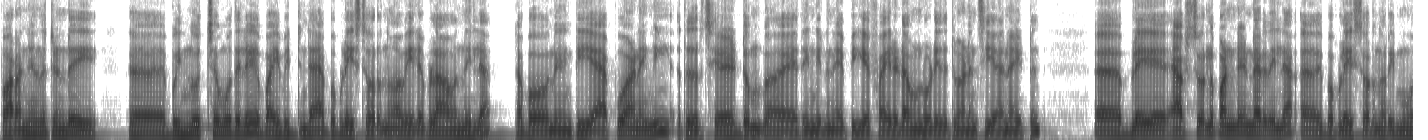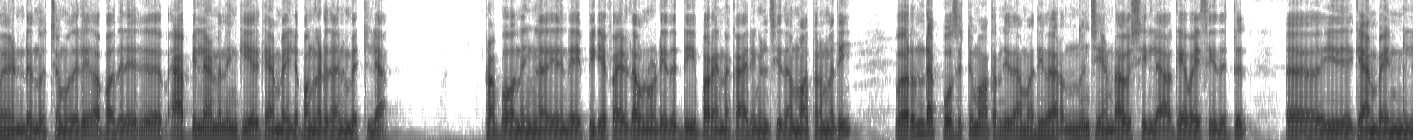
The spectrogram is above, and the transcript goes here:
പറഞ്ഞു തന്നിട്ടുണ്ട്. ഇപ്പോൾ ഇന്ന് ഉച്ച മുതൽ ബൈബിറ്റിന്റെ ആപ്പ് പ്ലേ സ്റ്റോറിൽ നിന്നും അവൈലബിൾ ആവുന്നില്ല. അപ്പോൾ നിങ്ങൾക്ക് ഈ ആപ്പ് വേണമെങ്കിൽ തീർച്ചയായിട്ടും ഏതെങ്കിലും A P K file download ചെയ്തിട്ട് വേണം ചെയ്യാനായിട്ട്. പ്ലേ ആപ്പ് സ്റ്റോറിൽ പണ്ടേ ഉണ്ടായിരുന്നില്ല. ഇപ്പോൾ പ്ലേ സ്റ്റോറിൽ നിന്ന് റിമൂവ് ചെയ്യേണ്ടതെന്ന് വെച്ചാൽ മുതൽ അപ്പോൾ അതിൽ ആപ്പ് ഇല്ലാണ്ട് നിങ്ങൾക്ക് ഈ ഒരു ക്യാമ്പയിനിൽ പങ്കെടുക്കാനും പറ്റില്ല. അപ്പോൾ നിങ്ങൾ ഇതിന്റെ A P K file download ചെയ്തിട്ട് ഈ പറയുന്ന കാര്യങ്ങൾ ചെയ്താൽ മാത്രം മതി. വെറും ഡെപ്പോസിറ്റ് മാത്രം ചെയ്താൽ മതി. വേറെ ഒന്നും ചെയ്യേണ്ട ആവശ്യമില്ല. കെ വൈ സി ചെയ്തിട്ട് ഈ ക്യാമ്പയിനിൽ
